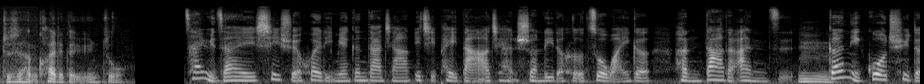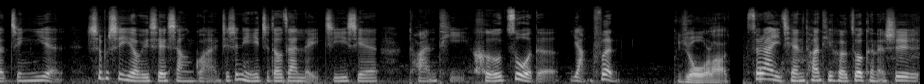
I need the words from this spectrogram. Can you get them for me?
就是很快的可以运作。参与在戏学会里面跟大家一起配搭，而且很顺利的合作完一个很大的案子，嗯，跟你过去的经验是不是也有一些相关？其实你一直都在累积一些团体合作的养分。有啦，虽然以前团体合作可能是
